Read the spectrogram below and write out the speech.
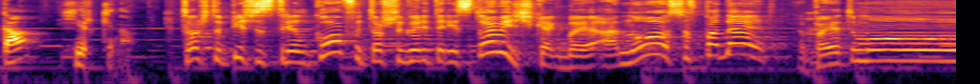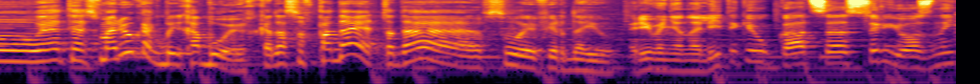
та Гіркіна То, что пишет Стрелков, и то, что говорит Арестович, как бы, оно совпадает. Поэтому это смотрю как бы их обоих. Когда совпадает, тогда в свой эфир даю. Рівень аналітики у Каца серйозний.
